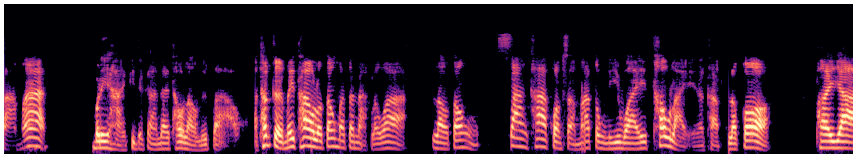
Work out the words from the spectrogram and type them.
สามารถบริหารกิจการได้เท่าเราหรือเปล่า ถ้าเกิดไม่เท่าเราต้องมาตระหนักแล้วว่า เราต้องสร้างค่าความสามารถตรงนี้ไว้เท่าไหร่นะครับ แล้วก็พยายา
